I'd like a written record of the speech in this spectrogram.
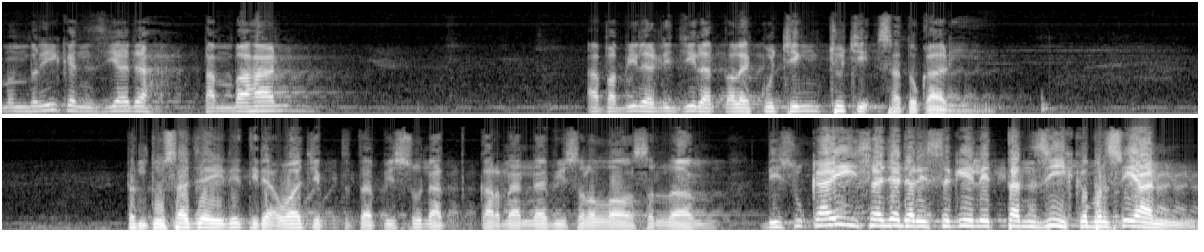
memberikan ziyadah tambahan apabila dijilat oleh kucing cuci satu kali. Tentu saja ini tidak wajib tetapi sunat karena Nabi sallallahu alaihi wasallam disukai saja dari segi litanzih kebersihan.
